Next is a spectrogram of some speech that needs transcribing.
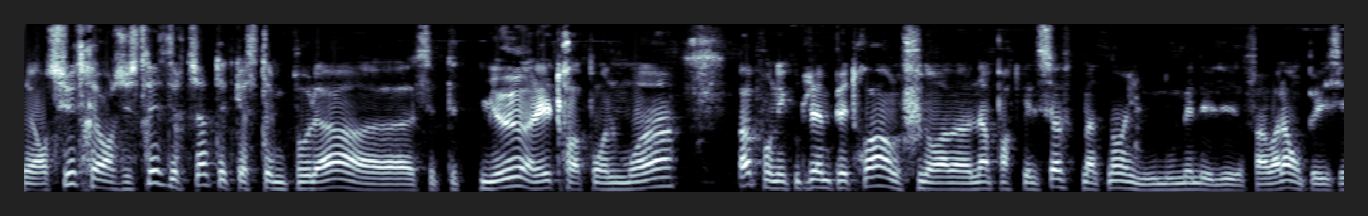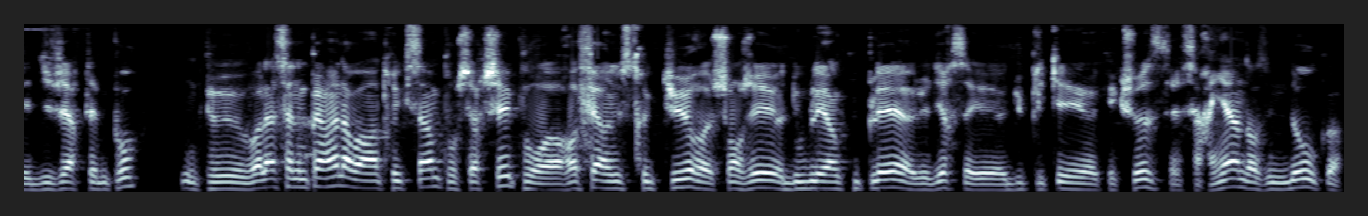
Et ensuite réenregistrer, se dire tiens peut-être qu'à ce tempo-là, euh, c'est peut-être mieux, allez trois points de moins. Hop, on écoute le MP3, on le fout dans n'importe quel soft. Maintenant, il nous, nous met des, enfin voilà, on peut essayer divers tempos on peut, voilà, ça nous permet d'avoir un truc simple pour chercher, pour euh, refaire une structure, changer, doubler un couplet. Euh, je veux dire, c'est dupliquer euh, quelque chose, c'est rien dans une do, quoi.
